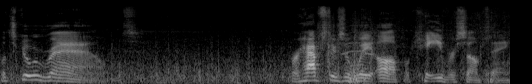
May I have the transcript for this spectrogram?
Let's go around. Perhaps there's a way up, a cave or something.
